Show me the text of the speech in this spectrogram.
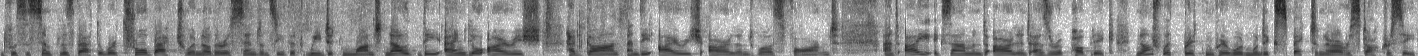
It was as simple as that. They were throwback to another ascendancy that we didn't want. Now the Anglo-Irish had gone and the Irish Ireland was formed. And I examined Ireland as a republic, not with Britain, where one would expect an aristocracy,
